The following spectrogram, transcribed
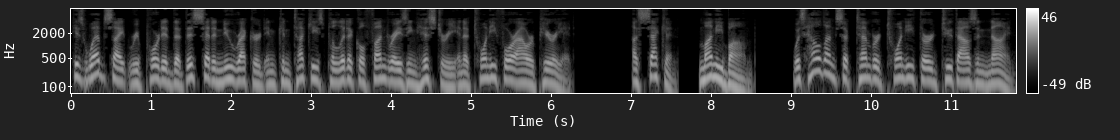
His website reported that this set a new record in Kentucky's political fundraising history in a 24-hour period. A second, money bomb, was held on September 23, 2009,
